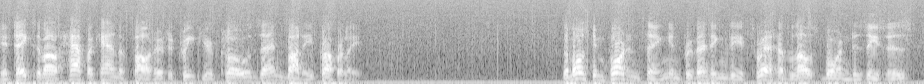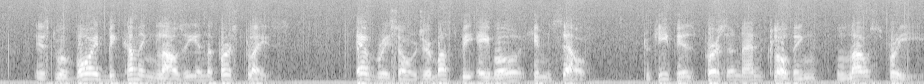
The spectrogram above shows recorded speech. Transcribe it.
It takes about half a can of powder to treat your clothes and body properly. The most important thing in preventing the threat of louse-borne diseases is to avoid becoming lousy in the first place. Every soldier must be able himself to keep his person and clothing louse-free.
